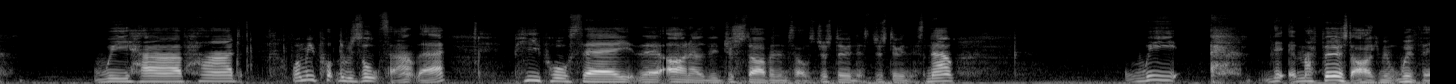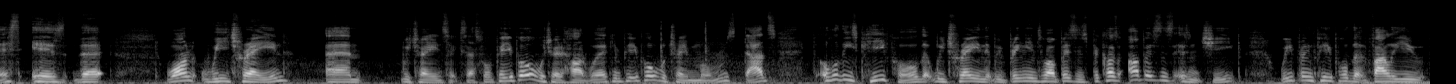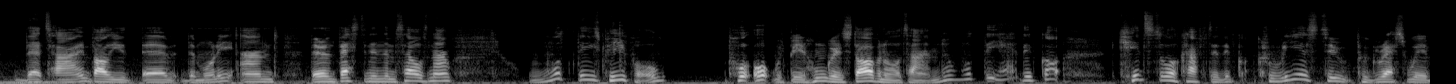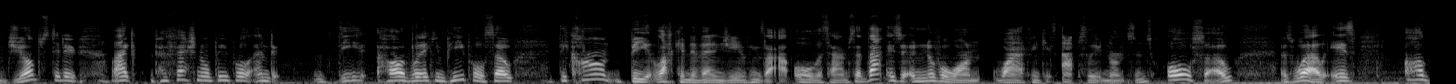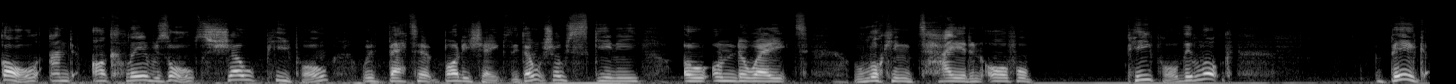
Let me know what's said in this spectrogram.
we have had, when we put the results out there, people say that, oh no, they're just starving themselves, just doing this, just doing this. Now, we the, my first argument with this is that one, we train, um, we train successful people, we train hardworking people, we train mums, dads, all these people that we train that we bring into our business because our business isn't cheap. We bring people that value their time, value uh, the money, and they're investing in themselves. Now, would these people put up with being hungry and starving all the time? No, what the heck? They've got kids to look after, they've got careers to progress with, jobs to do, like professional people and de- hard-working people. So they can't be lacking of energy and things like that all the time. So that is another one why I think it's absolute nonsense. Also, as well, is our goal and our clear results show people with better body shapes. They don't show skinny, oh, underweight, looking tired and awful people, they look big,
